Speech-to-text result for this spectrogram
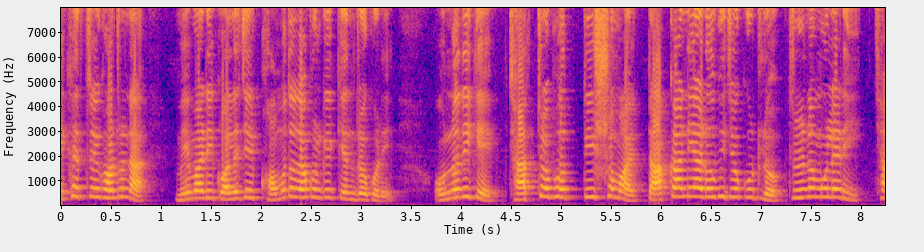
এক্ষেত্রে ঘটনা মেমারি কলেজের ক্ষমতা দখলকে কেন্দ্র করে। অন্যদিকে ছাত্র ভর্তির সময় টাকা নেওয়ার অভিযোগ উঠল তৃণমূলেরই ছাত্র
